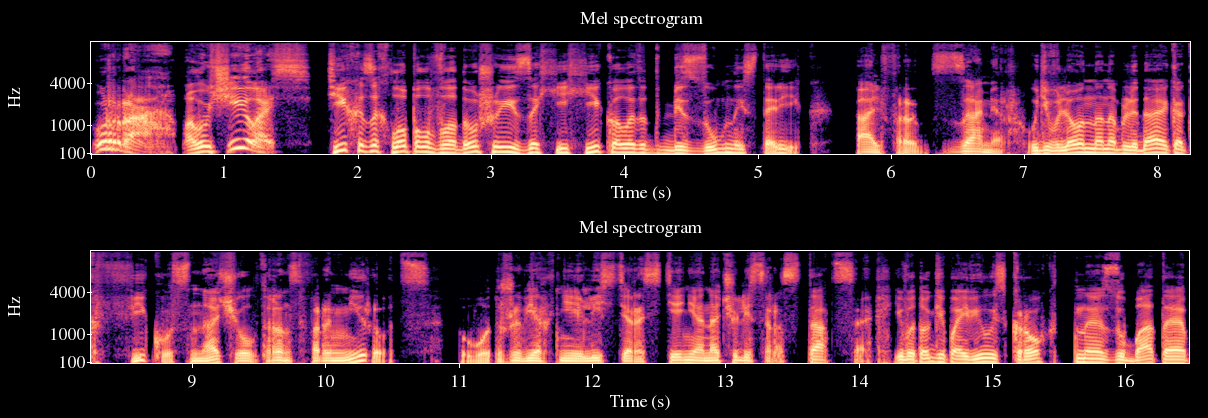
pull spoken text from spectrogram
«Ура! Получилось!» Тихо захлопал в ладоши и захихикал этот безумный старик. Альфред замер, удивленно наблюдая, как фикус начал трансформироваться. Вот уже верхние листья растения начали срастаться, и в итоге появилась крохотная зубатая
